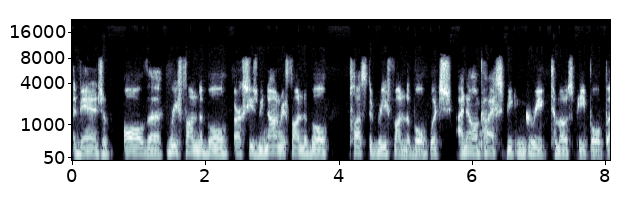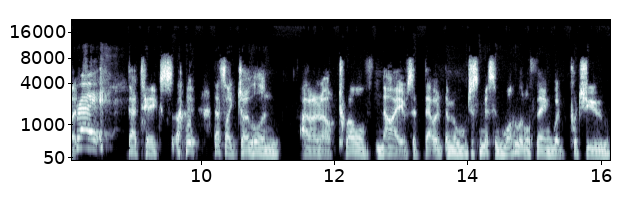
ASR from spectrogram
advantage of all the refundable or excuse me, non-refundable plus the refundable, which I know I'm probably speaking Greek to most people, but right. that takes that's like juggling I don't know, 12 knives. That, that would, I mean, just missing one little thing would put you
